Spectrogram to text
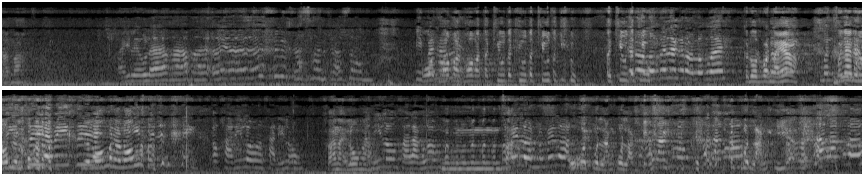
ดันมา ไปเร็วแล้วครับไปเอ้ยเอ้ยเอ้ยขาสั่นขาสั่นปิดโอ้ไปยพเท้าอก่อนพอก่อนตะคริวตะคริวตะคริวตะคริวตะคริวกตะระโดคริดวลงได้เลยกระโดดลงเลยกระโดดวันไหนอะมันไม่ได้เดี๋ยวล้มเดี๋ยวล้มขึ้นไม่ขึ้นเดี๋ยวล้มมันเดี๋ยวล้มขึ้นยังไงเอาขานี้ลงเอาขานี้ลงขาไหนลงอะขานี้ลงขาหลังลง มันมันมันมันมันมันสั่นไม่หล่นมันไม่หล่น โอ้ยปวดหลังปวดหลังเก่ง ขาหลังลงขาหลังล งปวดหลังเอี้ยขาหลังลง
